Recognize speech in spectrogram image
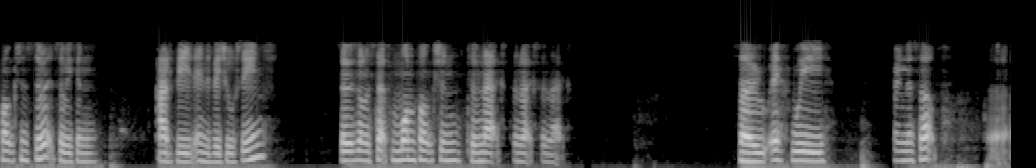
functions to it, so we can add these individual scenes. So it's going to step from one function to the next, to the next, to the next. So if we bring this up, uh,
